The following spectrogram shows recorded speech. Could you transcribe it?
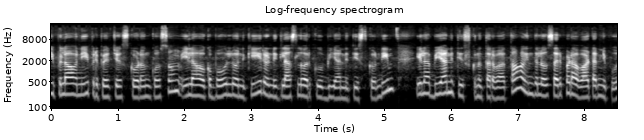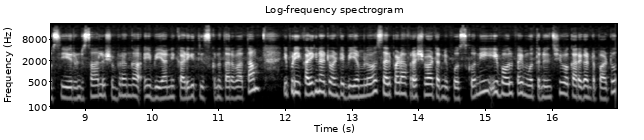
ఈ పులావ్ని ప్రిపేర్ చేసుకోవడం కోసం ఇలా ఒక బౌల్లోనికి రెండు గ్లాసుల వరకు బియ్యాన్ని తీసుకోండి. ఇలా బియ్యాన్ని తీసుకున్న తర్వాత ఇందులో సరిపడా వాటర్ని పోసి రెండుసార్లు శుభ్రంగా ఈ బియ్యాన్ని కడిగి తీసుకున్న తర్వాత ఇప్పుడు ఈ కడిగినటువంటి బియ్యంలో సరిపడా ఫ్రెష్ వాటర్ని పోసుకొని ఈ బౌల్పై మూత నుంచి ఒక అరగంట పాటు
